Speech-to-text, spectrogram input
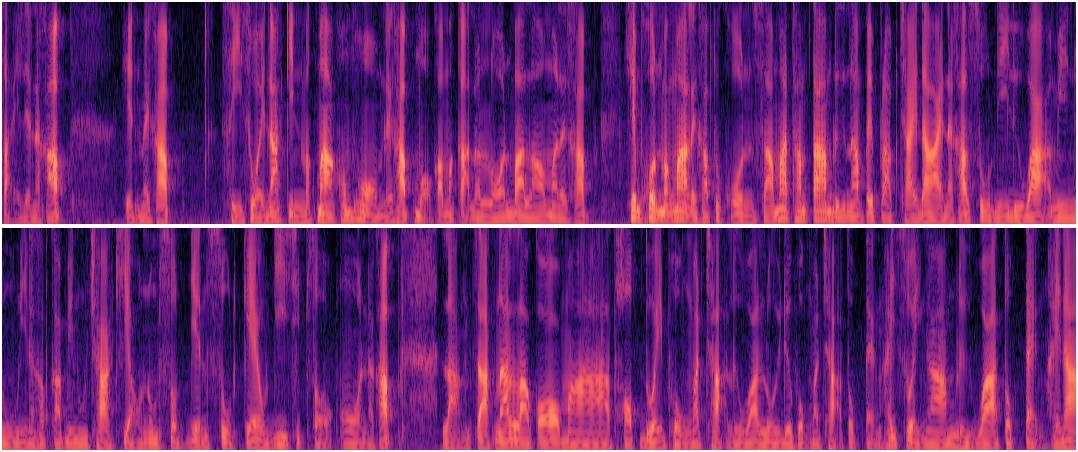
ใส่เลยนะครับ เห็นไหมครับ สีสวยน่ากินมากๆหอมๆเลยครับเหมาะกับอากาศร้อนๆบ้านเรามาเลยครับเข้มข้นมากๆเลยครับทุกคนสามารถทำตามหรือนำไปปรับใช้ได้นะครับสูตรนี้หรือว่าเมนูนี้นะครับกับเมนูชาเขียวนมสดเย็นสูตรแก้ว 22 ออนนะครับหลังจากนั้นเราก็มาท็อปด้วยผงมัทฉะหรือว่าโรยด้วยผงมัทฉะตกแต่งให้สวยงาม หรือว่าตกแต่งให้น่า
